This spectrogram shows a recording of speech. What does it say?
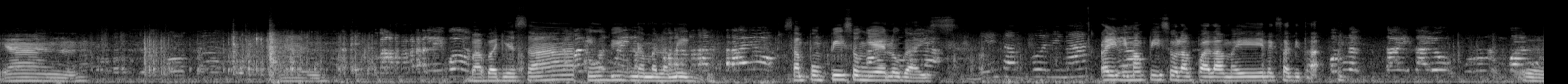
Yan. Yan. Babad niya sa tubig na malamig. 10 pisong yelo, guys. Ay, 5 piso lang pala. May nagsalita. Oh.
